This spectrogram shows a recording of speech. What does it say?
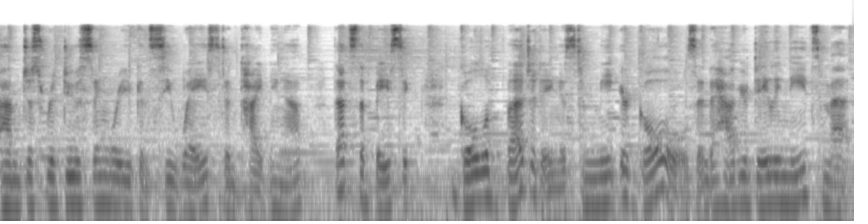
Um, just reducing where you can see waste and tightening up. That's the basic goal of budgeting is to meet your goals and to have your daily needs met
